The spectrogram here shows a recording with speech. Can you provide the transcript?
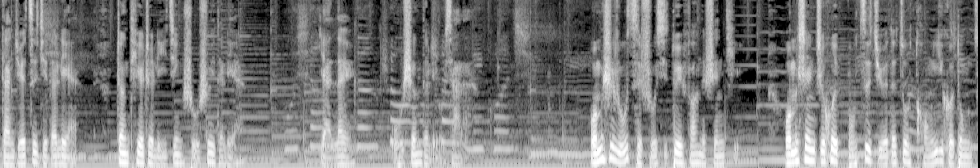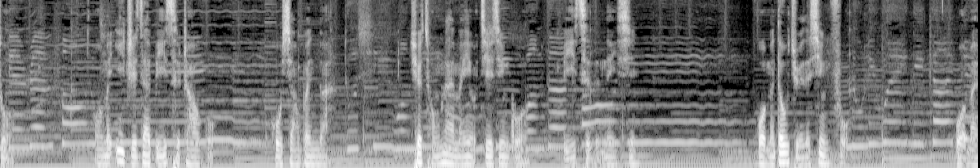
感觉自己的脸正贴着李静熟睡的脸，眼泪无声地流下来。我们是如此熟悉对方的身体，我们甚至会不自觉地做同一个动作。我们一直在彼此照顾，互相温暖，却从来没有接近过彼此的内心。我们都觉得幸福，我们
